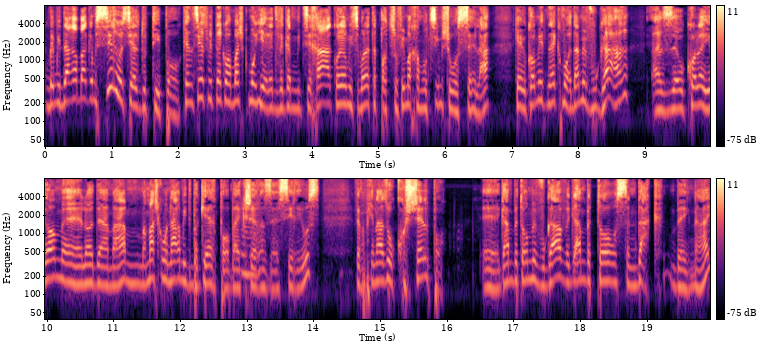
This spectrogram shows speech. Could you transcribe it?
במידה רבה גם סיריוס ילדותי פה, כן, סיריוס מתנהג ממש כמו ילד, וגם היא צריכה כל היום לסבול את הפרצופים החמוצים שהוא עושה לה, כן, במקום להתנהג כמו אדם מבוגר, אז הוא כל היום, אה, לא יודע מה, ממש כמו נער מתבגר פה בהקשר הזה, סיריוס. ומבחינה הזו הוא כושל פה. אה, גם בתור מבוגר וגם בתור סנדק בעיניי.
